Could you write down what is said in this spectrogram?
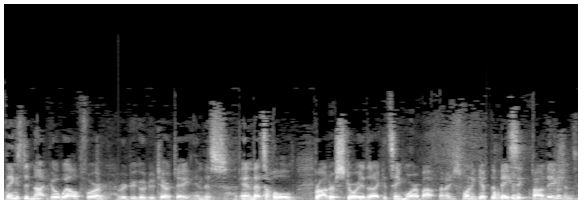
things did not go well for Rodrigo Duterte in this, and that's a whole broader story that I could say more about, but I just want to give the basic foundations.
